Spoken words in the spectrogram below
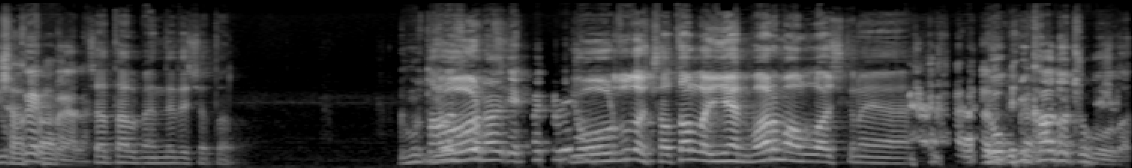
Yufka Çatal. ekmeğiyle. Çatal bende de çatal. Yumurtalı Yoğurt. ıspanak. Yoğurdu da çatalla yiyen var mı Allah aşkına ya? Yok bir kado çubuğuyla.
